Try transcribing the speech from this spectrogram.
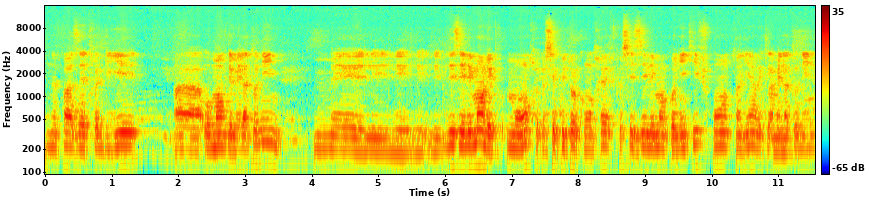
ne pas être liés au manque de mélatonine, mais les, les, éléments les montrent que c'est plutôt le contraire, que ces éléments cognitifs ont un lien avec la mélatonine.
